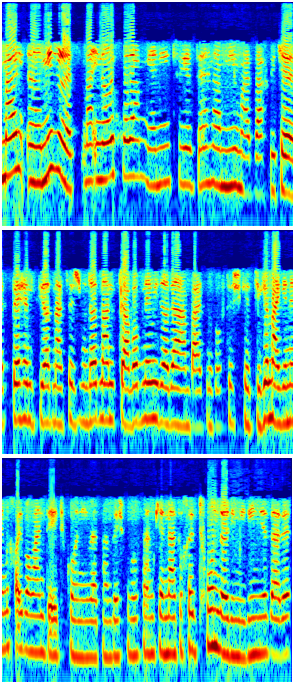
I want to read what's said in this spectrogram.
من می‌دونست. من اینا رو خودم یعنی توی ذهنم میومد وقتی که به هم زیاد مسج می‌داد من جواب نمی‌دادم. بعد میگفتش که دیگه مگه نمی‌خوای با من دیت کنی؟ و من بهش می‌گفتم که نه تو خیلی تون داری میرین یه ذره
